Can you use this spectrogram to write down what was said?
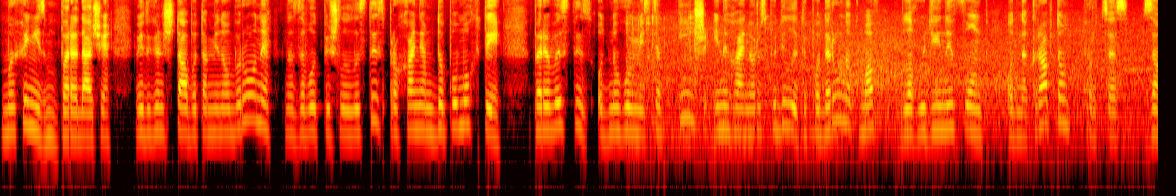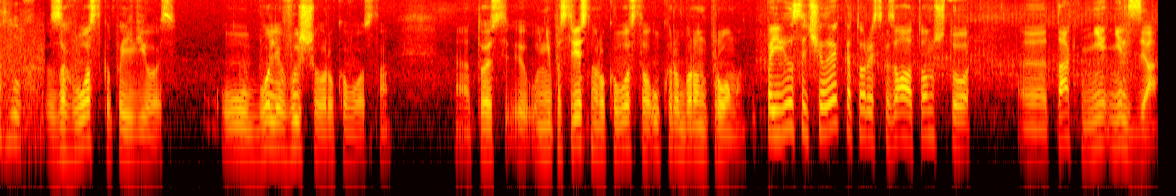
механізм передачі. Від генштабу та міноборони на завод пішли листи з проханням допомогти перевести з одного місця в інше і негайно розподілити подарунок мав благодійний фонд. Однак раптом процес заглух. Загвоздка появилась у более высшего руководства. Э, То есть э, у непосредственно руководства Укроборонпрома. Появился человек, который сказал о том, что э, так не, нельзя.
